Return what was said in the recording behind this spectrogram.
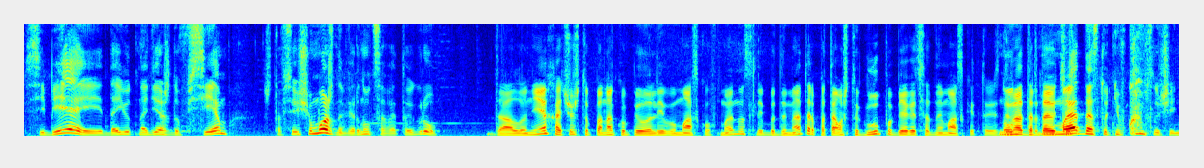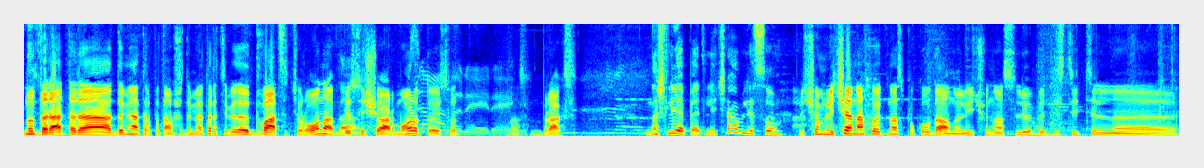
себе и дают надежду всем, что все еще можно вернуться в эту игру. Да, Луне хочу, чтобы она купила либо маску в Madness, либо Доминатор, потому что глупо бегать с одной маской. То есть Ну, Доминатор дает... Madness тут ни в коем случае Ну нельзя. тогда, тогда Доминатор, потому что Доминатор тебе дает 20 урона, Да. плюс еще армора, то есть вот у нас вот Бракс. Нашли опять Лича в лесу. Причем Лича находит нас по кулдауну. Лич у нас любит действительно...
